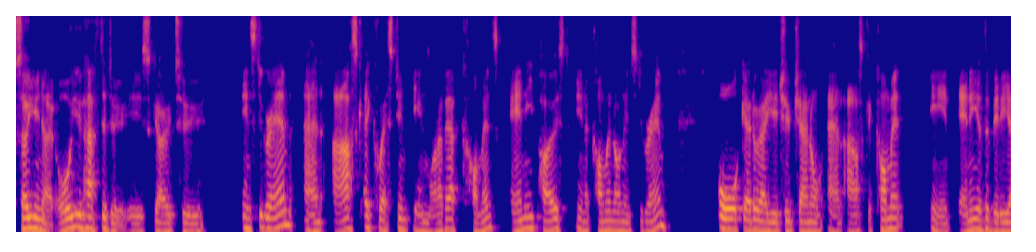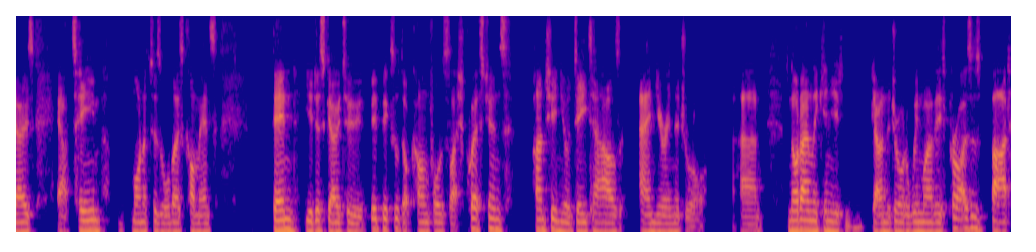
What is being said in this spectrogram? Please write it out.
so you know, all you have to do is go to Instagram and ask a question in one of our comments, any post in a comment on Instagram, or go to our YouTube channel and ask a comment in any of the videos. Our team monitors all those comments. Then you just go to bidpixel.com forward slash questions, punch in your details, and you're in the draw. Um, not only can you go in the draw to win one of these prizes, but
